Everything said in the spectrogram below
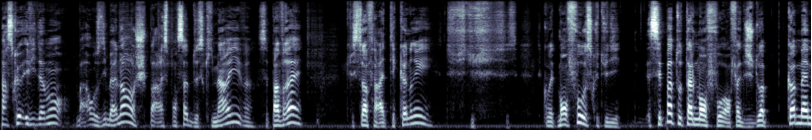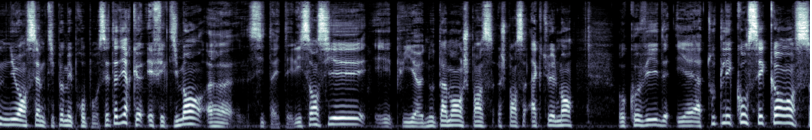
parce que évidemment, bah, on se dit, bah non, je suis pas responsable de ce qui m'arrive. C'est pas vrai. Christophe, arrête tes conneries. C'est complètement faux ce que tu dis. C'est pas totalement faux. En fait, je dois quand même nuancer un petit peu mes propos. C'est-à-dire que effectivement, euh, si tu as été licencié, et puis euh, notamment, je pense, je pense actuellement au Covid et à toutes les conséquences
